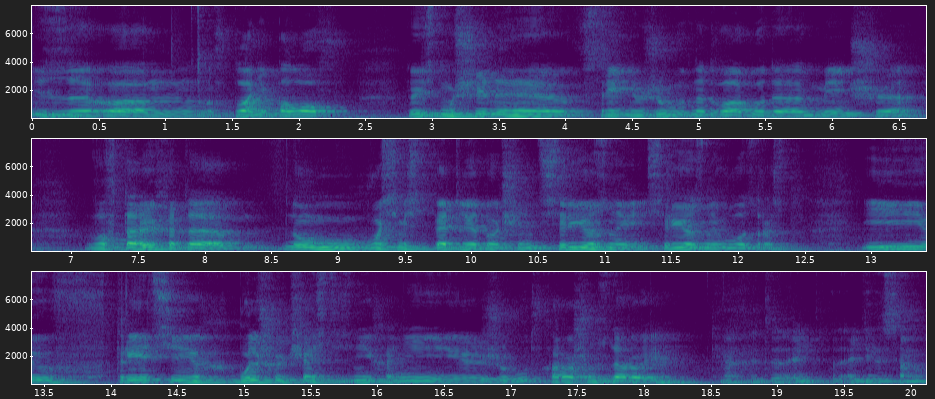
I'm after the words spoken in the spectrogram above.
из, эм, в плане полов. То есть мужчины в среднем живут на два года меньше. Во-вторых, это ну, 85 лет очень серьезный, серьезный возраст. И в-третьих, большую часть из них они живут в хорошем здоровье. Ну, Это один- один из самых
